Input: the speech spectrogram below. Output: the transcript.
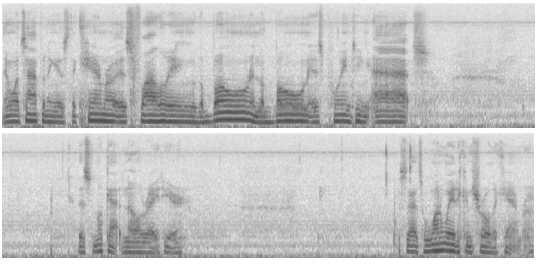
And what's happening is the camera is following the bone, and the bone is pointing at this look at null right here. So that's one way to control the camera.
